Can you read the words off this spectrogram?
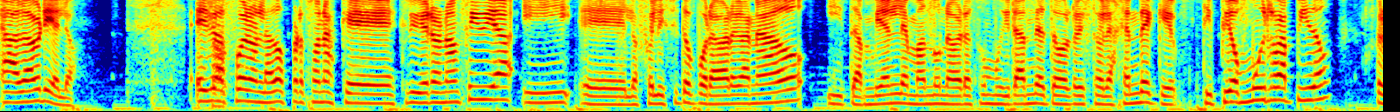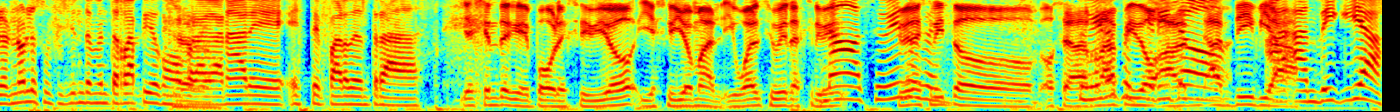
A Gabrielo. Ellas fueron las dos personas que escribieron Anfibia y eh, los felicito por haber ganado. Y también le mando un abrazo muy grande a todo el resto de la gente que tipió muy rápido, pero no lo suficientemente rápido como Claro. para ganar eh, este par de entradas. Y hay gente que, pobre, escribió y escribió mal. Igual si hubiera, escribido, No, si si hubieras- hubiera escrito, o sea, Si rápido, Andivia. a- Andigia.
